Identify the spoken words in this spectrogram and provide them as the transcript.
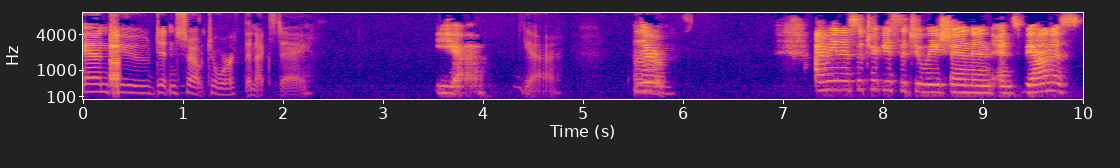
And who didn't show up to work the next day. Yeah. Yeah. There, Um, I mean, it's a tricky situation, and, and to be honest,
